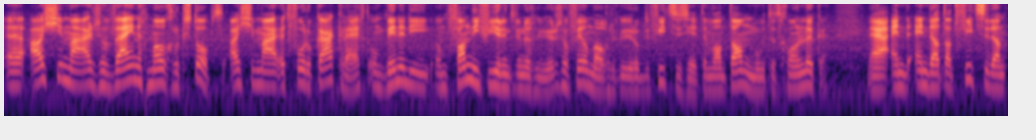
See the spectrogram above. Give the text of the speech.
eh, als je maar zo weinig mogelijk stopt. Als je maar het voor elkaar krijgt om, binnen die, om van die 24 uur zoveel mogelijk uur op de fiets te zitten. Want dan moet het gewoon lukken. Nou ja, en, en dat dat fietsen dan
